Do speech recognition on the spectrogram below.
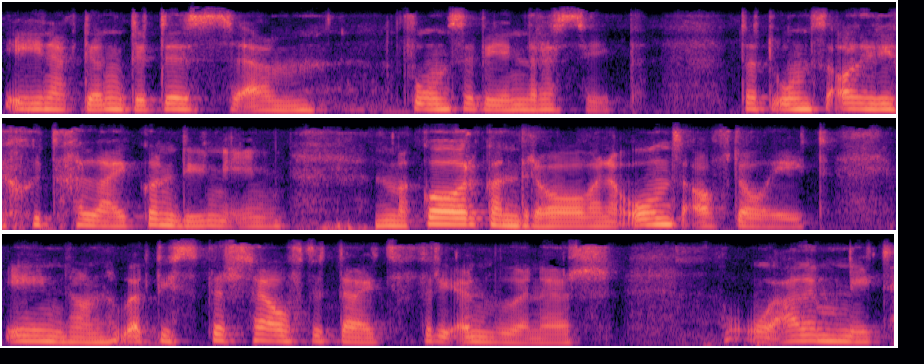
En ek dink dit is um vir ons 'n wenresep dat ons al hierdie goed gelyk kan doen en mekaar kan dra wanneer ons afdaal het en dan ook die terselfdertyd vir die inwoners hulle moet net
